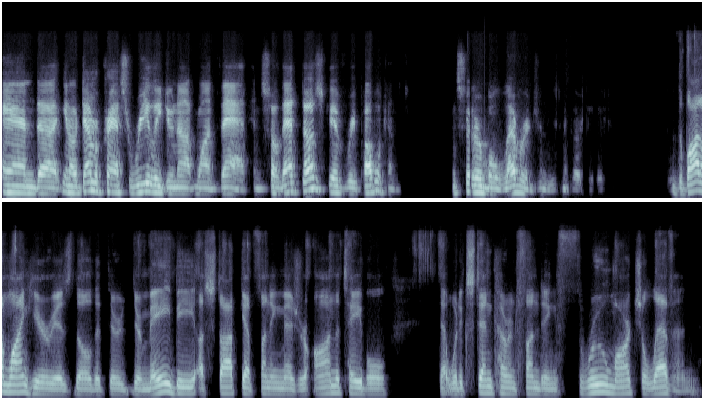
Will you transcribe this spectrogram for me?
And uh, you know, Democrats really do not want that. And so that does give Republicans considerable leverage in these negotiations. The bottom line here is though that there there may be a stopgap funding measure on the table that would extend current funding through March 11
